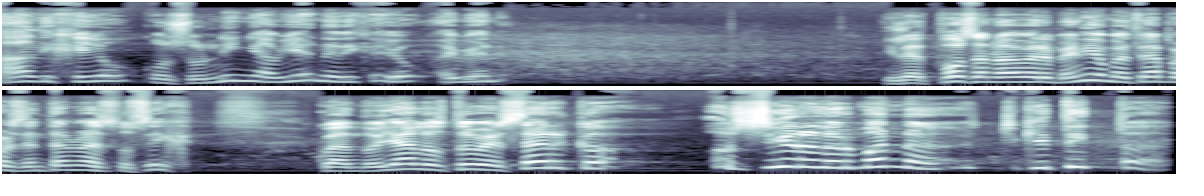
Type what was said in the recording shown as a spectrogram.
Ah, dije yo, con su niña viene, dije yo, ahí viene. Y la esposa no haber venido, me trae a presentar una de sus hijas. Cuando ya lo estuve cerca, así era la hermana, chiquitita.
